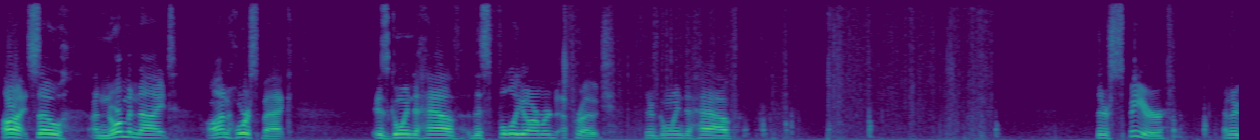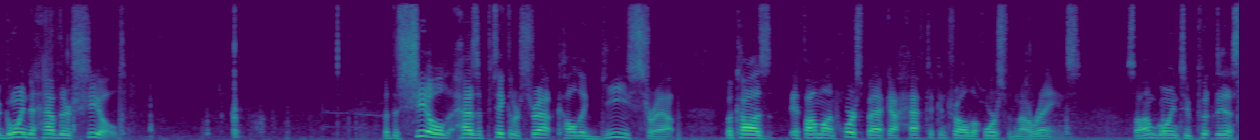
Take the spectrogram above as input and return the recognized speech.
All right, so a Norman knight on horseback is going to have this fully armored approach. They're going to have their spear and they're going to have their shield. But the shield has a particular strap called a guige strap because if I'm on horseback, I have to control the horse with my reins. So I'm going to put this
